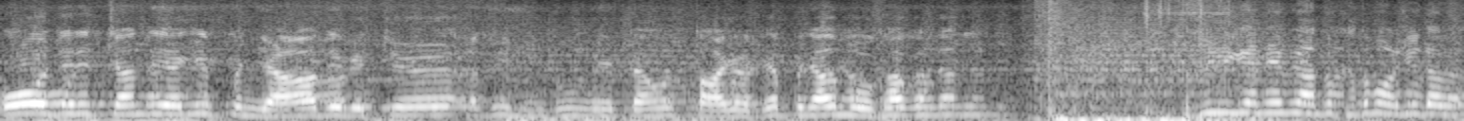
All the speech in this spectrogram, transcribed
ਉਹ ਜਿਹੜੇ ਚਾਹੁੰਦੇ ਆ ਕਿ ਪੰਜਾਬ ਦੇ ਵਿੱਚ ਅਸੀਂ ਹਿੰਦੂ ਨੇਤਾਵਾਂ ਨੂੰ ਤਾਜ ਰੱਖਿਆ ਪੰਜਾਬ ਨੂੰ ਮੋਖਾ ਕਰਨਾ ਨਹੀਂ ਅਸੀਂ ਵੀ ਕਹਿੰਦੇ ਆ ਵੀ ਅੰਤ ਖਤਮ ਹੋਣਾ ਚਾਹੀਦਾ ਵਾ?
